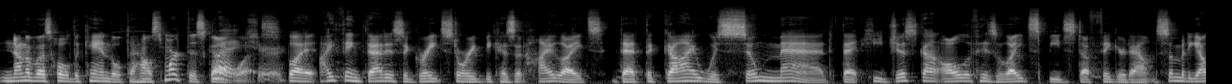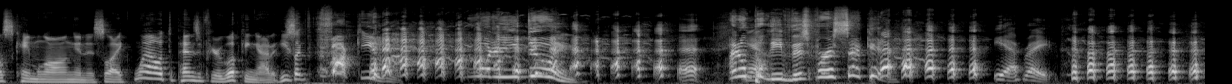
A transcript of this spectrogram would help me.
none of us hold a candle to how smart this guy Right, was. sure. But I think that is a great story because it highlights that the guy was so mad that he just got all of his light speed stuff figured out and somebody else came along and is like, "Well, it depends if you're looking at it." He's like, "Fuck you. what are you doing?" I don't Yeah. believe this for a second. Yeah, right.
